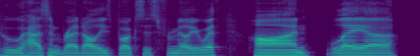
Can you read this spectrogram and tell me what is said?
who hasn't read all these books is familiar with. Han, Leia,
